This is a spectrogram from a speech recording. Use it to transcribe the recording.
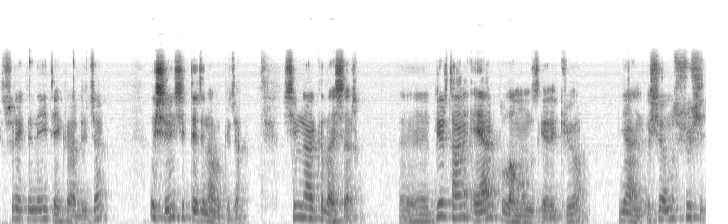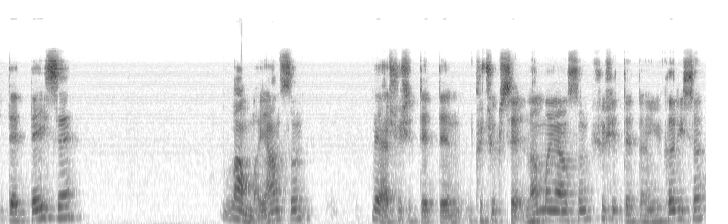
Sürekli neyi tekrarlayacak? Işığın şiddetine bakacak. Şimdi arkadaşlar e, bir tane eğer kullanmamız gerekiyor. Yani ışığımız şu şiddetteyse lamba yansın veya şu şiddetten küçükse lamba yansın, şu şiddetten yukarıysa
